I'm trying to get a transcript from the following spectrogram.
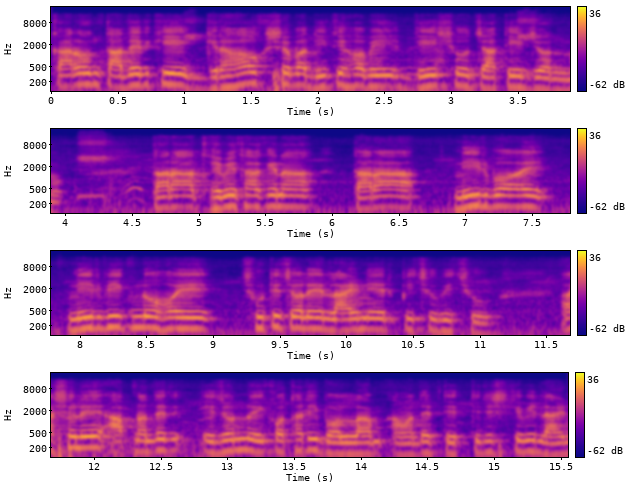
কারণ তাদেরকে গ্রাহক সেবা দিতে হবে দেশ ও জাতির জন্য। তারা থেমে থাকে না, তারা নির্ভয়, নির্বিঘ্ন হয়ে ছুটে চলে লাইনের পিছু পিছু। আসলে আপনাদের এজন্য এই কথাটি বললাম, আমাদের তেত্রিশ কেবি লাইন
